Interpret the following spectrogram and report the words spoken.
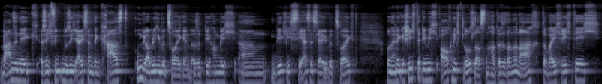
wahnsinnig, also ich finde, muss ich ehrlich sagen, den Cast unglaublich überzeugend. Also die haben mich ähm, wirklich sehr, sehr, sehr überzeugt. Und eine Geschichte, die mich auch nicht loslassen hat. Also dann danach, da war ich richtig,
